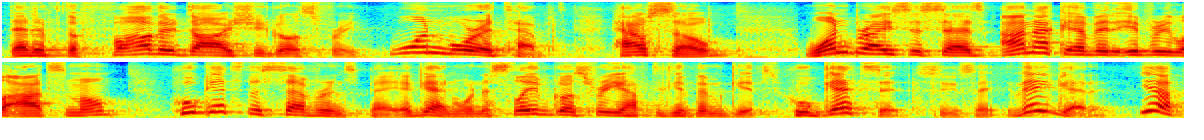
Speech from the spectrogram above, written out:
that if the father dies, she goes free. One more attempt. How so? One brisa says, "Anak eved ivri la'atzmo." Who gets the severance pay? Again, when a slave goes free, you have to give them gifts. Who gets it? So you say they get it. Yeah.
